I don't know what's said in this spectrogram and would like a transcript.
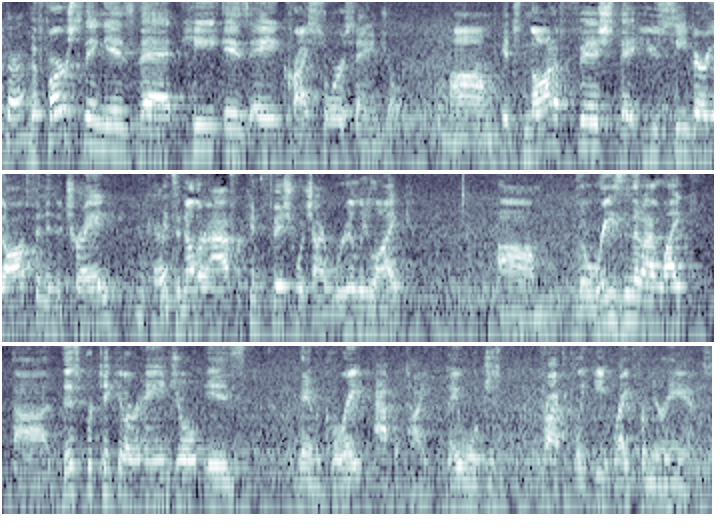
Okay. The first thing is that he is a Chrysurus angel. Um, it's not a fish that you see very often in the trade. Okay. It's another African fish which I really like. Um, the reason that I like uh, this particular angel is they have a great appetite. They will just practically eat right from your hands.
